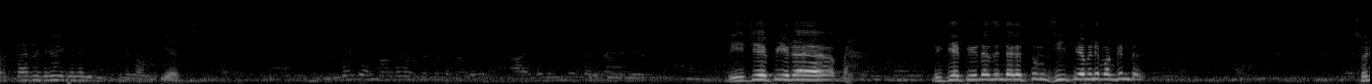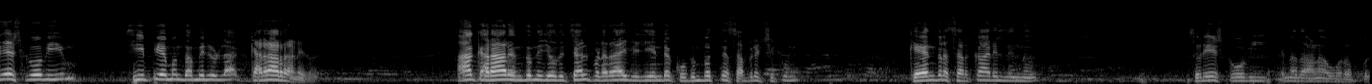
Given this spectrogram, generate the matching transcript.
സർക്കാരിനെതിരായ ജനവിധി എന്ന് കാണുന്നു. യെസ് ബി ജെ പിയുടെ ബി ജെ പിയുടെ ഇതിന്റെ അകത്തും സി പി എമ്മിന് പങ്കുണ്ട്. സുരേഷ് ഗോപിയും സി പി എമ്മും തമ്മിലുള്ള കരാറാണിത്. ആ കരാർ എന്തെന്ന് ചോദിച്ചാൽ പിണറായി വിജയന്റെ കുടുംബത്തെ സംരക്ഷിക്കും. കേന്ദ്ര സർക്കാരിൽ നിന്ന് സുരേഷ് ഗോപി എന്നതാണ് ആ ഉറപ്പ്.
